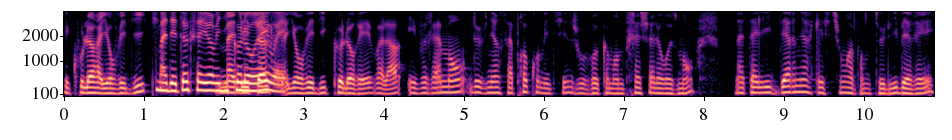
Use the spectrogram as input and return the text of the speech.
les couleurs ayurvédiques. Ma détox ayurvédique Ma colorée. Détox ayurvédique colorée, voilà. Et vraiment devenir sa propre médecine, je vous le recommande très chaleureusement. Nathalie, dernière question avant de te libérer.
